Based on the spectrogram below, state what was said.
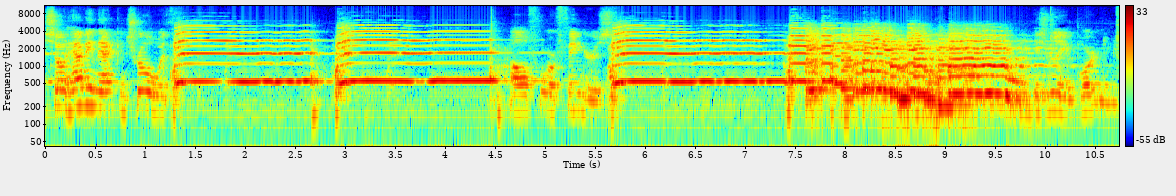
So having that control with all four fingers is really important to me.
